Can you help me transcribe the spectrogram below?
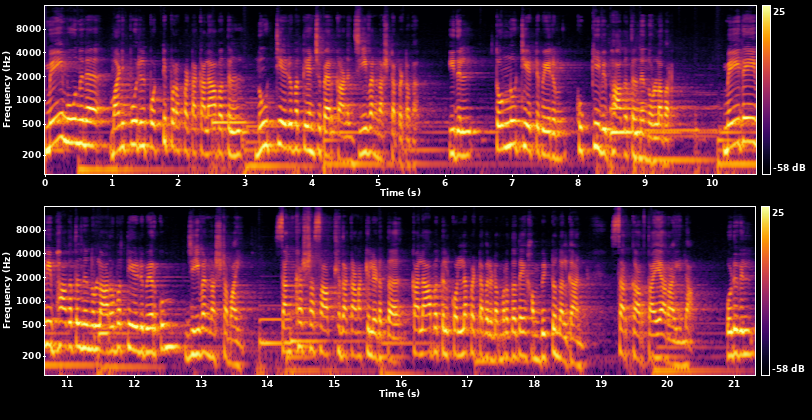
മെയ് മൂന്നിന് മണിപ്പൂരിൽ പൊട്ടിപ്പുറപ്പെട്ട കലാപത്തിൽ നൂറ്റി എഴുപത്തിയഞ്ച് പേർക്കാണ് ജീവൻ നഷ്ടപ്പെട്ടത്. ഇതിൽ തൊണ്ണൂറ്റിയെട്ട് പേരും കുക്കി വിഭാഗത്തിൽ നിന്നുള്ളവർ. മെയ്തേയ് വിഭാഗത്തിൽ നിന്നുള്ള അറുപത്തിയേഴ് പേർക്കും ജീവൻ നഷ്ടമായി. സംഘർഷ സാധ്യത കണക്കിലെടുത്ത് കലാപത്തിൽ കൊല്ലപ്പെട്ടവരുടെ മൃതദേഹം വിട്ടു നൽകാൻ സർക്കാർ തയ്യാറായില്ല. ഒടുവിൽ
